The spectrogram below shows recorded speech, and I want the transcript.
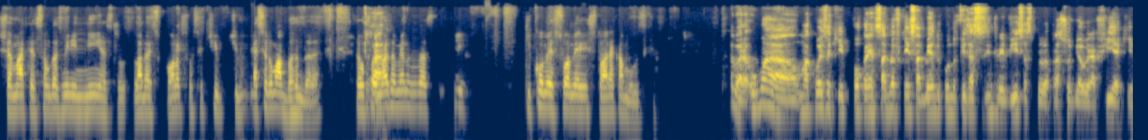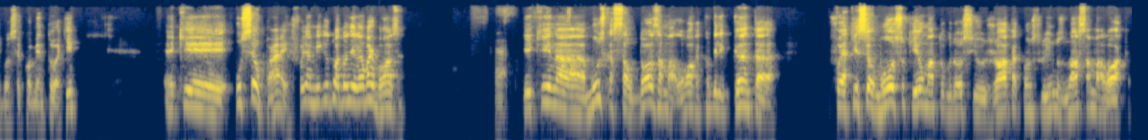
chamar a atenção das menininhas lá da escola se você tivesse numa banda, né? Então foi mais ou menos assim que, que começou a minha história com a música. Agora, uma, uma coisa que pouco a gente sabe, eu fiquei sabendo quando fiz essas entrevistas para a sua biografia que você comentou aqui, é que o seu pai foi amigo do Adoniran Barbosa. É. E que na música Saudosa Maloca, quando ele canta Foi aqui seu moço que eu, Mato Grosso e o Joca construímos nossa maloca.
